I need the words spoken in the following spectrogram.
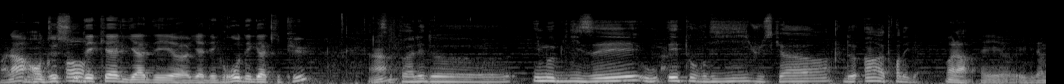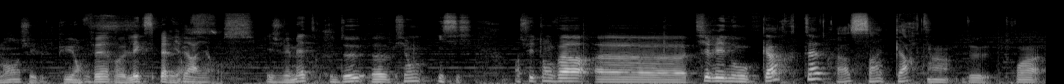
Voilà, en Donc, dessous oh. desquels il y, a des, euh, il y a des gros dégâts qui puent. Hein Ça peut aller de immobilisé ou étourdi jusqu'à de 1 à 3 dégâts. Voilà, et euh, évidemment, j'ai pu en faire euh, l'expérience. Expérience. Et je vais mettre deux euh, pions ici. Ensuite, on va euh, tirer nos cartes. Ah, 5 cartes. 1, 2, 3,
